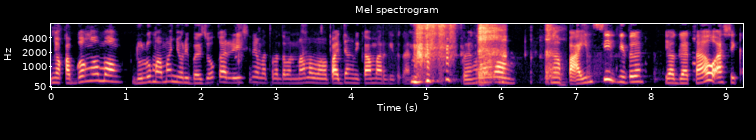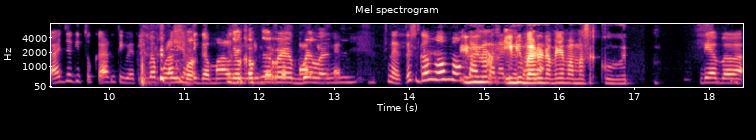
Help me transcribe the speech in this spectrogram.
nyokap gue ngomong, dulu mama nyuri bazooka dari sini sama teman-teman mama, mama pajang di kamar gitu kan. gue ngomong, ngapain sih gitu kan? Ya gak tahu asik aja gitu kan tiba-tiba pulang jam 3 malam Nyokapnya bazooka rebel gitu kan. anjing. Nah, terus gue ngomong Ini kan ini bawa- baru namanya mama sekut. dia bawa,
